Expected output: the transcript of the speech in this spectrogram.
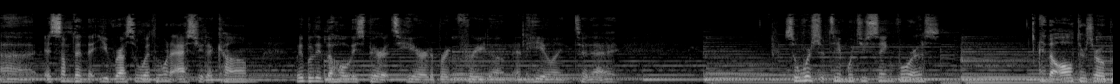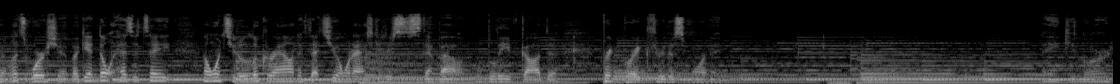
uh, is something that you've wrestled with, I want to ask you to come We believe the Holy Spirit's here to bring freedom and healing today. So, worship team, would you sing for us? And the altars are open. Let's worship. Again, don't hesitate. I want you to look around. If that's you, I want to ask you just to step out. We believe God to bring breakthrough this morning. Thank you, Lord.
